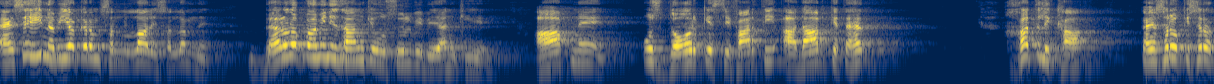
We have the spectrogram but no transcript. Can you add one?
ایسے ہی نبی اکرم صلی اللہ علیہ وسلم نے بین الاقوامی نظام کے اصول بھی بیان کیے۔ آپ نے اس دور کے سفارتی آداب کے تحت خط لکھا کیسر و کسرت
